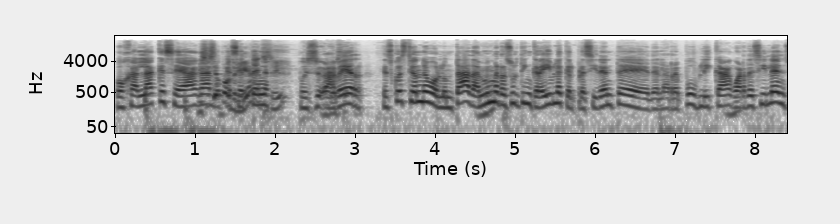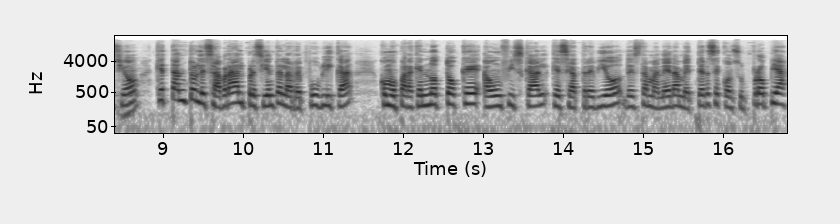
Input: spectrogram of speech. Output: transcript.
ojalá que se haga ¿Y sí lo se que se tenga. Sí. Pues A a ver, ver, es cuestión de voluntad. A mí me resulta increíble que el presidente de la República guarde silencio. ¿Qué tanto le sabrá al presidente de la República como para que no toque a un fiscal que se atrevió de esta manera a meterse con su propia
